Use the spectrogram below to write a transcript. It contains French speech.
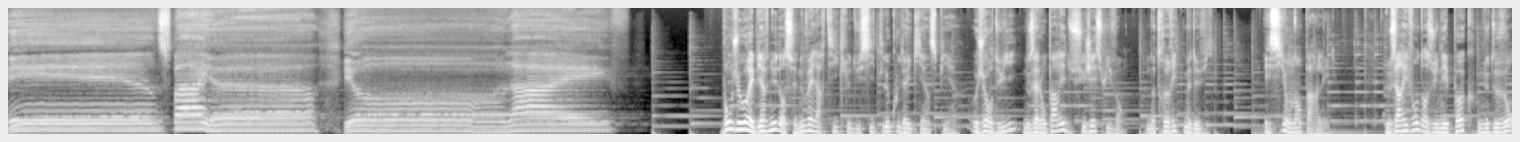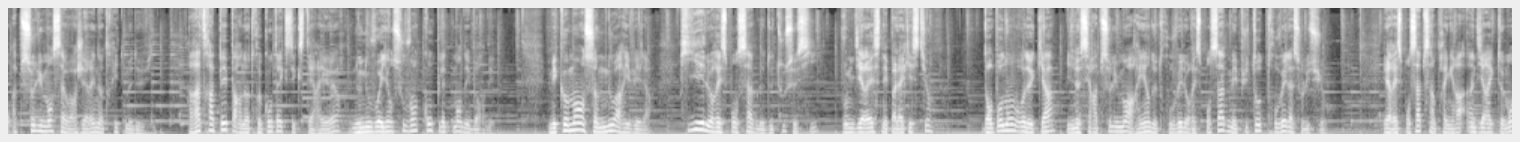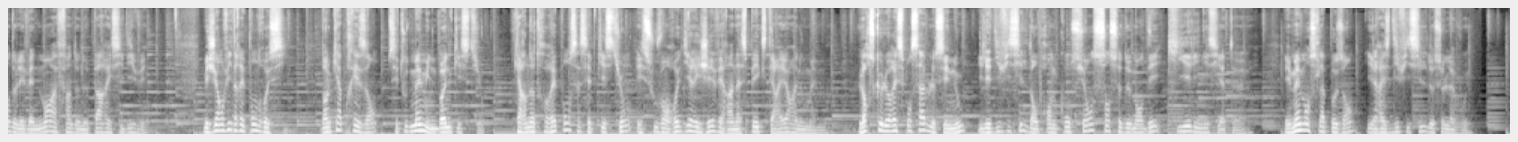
inspire your life. Bonjour et bienvenue dans ce nouvel article du site Le coup d'œil qui inspire. Aujourd'hui, nous allons parler du sujet suivant, notre rythme de vie. Et si on en parlait? Nous arrivons dans une époque où nous devons absolument savoir gérer notre rythme de vie. Rattrapés par notre contexte extérieur, nous nous voyons souvent complètement débordés. Mais comment en sommes-nous arrivés là? Qui est le responsable de tout ceci? Vous me direz, ce n'est pas la question. Dans bon nombre de cas, il ne sert absolument à rien de trouver le responsable, mais plutôt de trouver la solution. Et le responsable s'imprégnera indirectement de l'événement afin de ne pas récidiver. Mais j'ai envie de répondre aussi. Dans le cas présent, c'est tout de même une bonne question, car notre réponse à cette question est souvent redirigée vers un aspect extérieur à nous-mêmes. Lorsque le responsable c'est nous, il est difficile d'en prendre conscience sans se demander qui est l'initiateur. Et même en se la posant, il reste difficile de se l'avouer.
